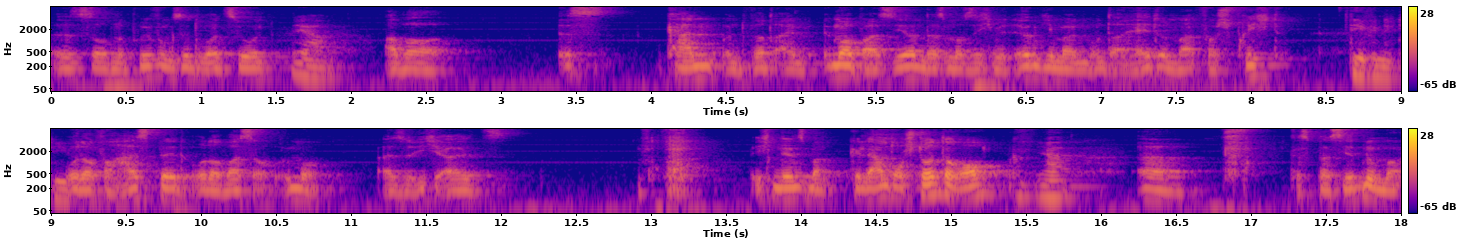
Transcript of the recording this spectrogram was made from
es ist auch eine Prüfungssituation, Ja. aber es kann und wird einem immer passieren, dass man sich mit irgendjemandem unterhält und mal verspricht definitiv. oder verhaspelt oder was auch immer. Also ich als, ich nenne es mal, gelernter Stotterer, Ja. äh, das passiert nun mal.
